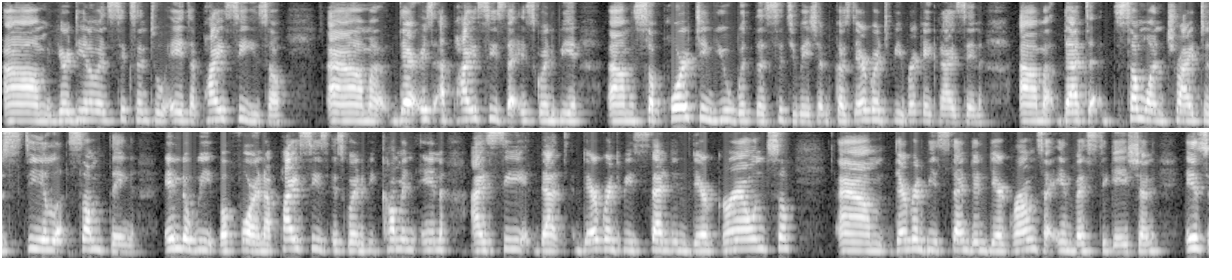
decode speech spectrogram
um, you're dealing with six and two eight, a Pisces. So, um, there is a Pisces that is going to be um, supporting you with the situation because they're going to be recognizing um, that someone tried to steal something in the week before. And a Pisces is going to be coming in. I see that they're going to be standing their grounds. Um, they're going to be standing their grounds. Investigation is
